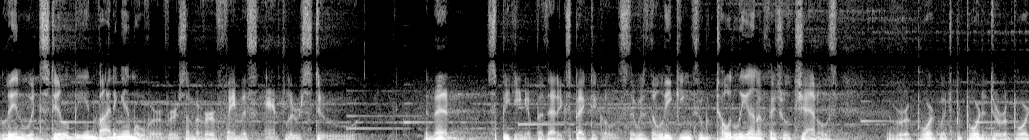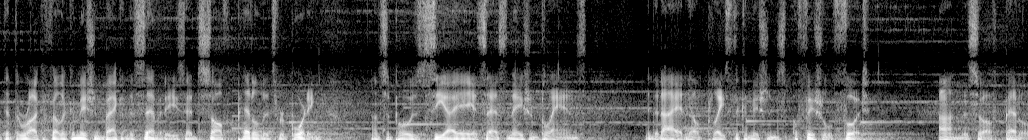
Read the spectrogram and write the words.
Lynn would still be inviting him over for some of her famous antler stew. And then, speaking of pathetic spectacles, there was the leaking through totally unofficial channels of a report which purported to report that the Rockefeller Commission back in the 70s had soft pedaled its reporting on supposed CIA assassination plans, and that I had helped place the Commission's official foot on the soft pedal.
